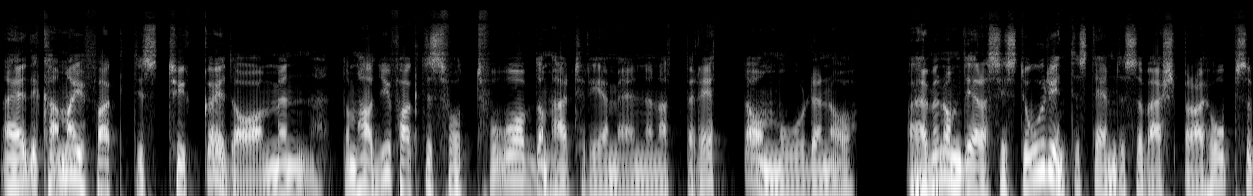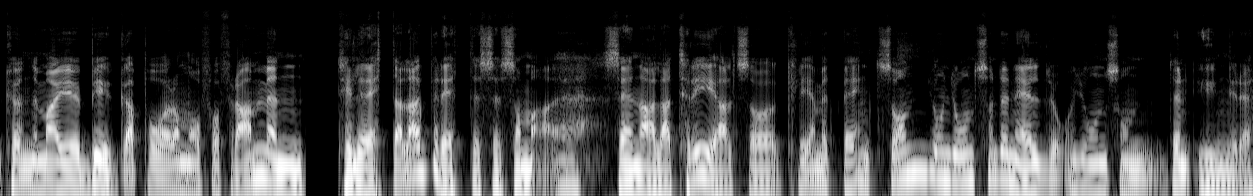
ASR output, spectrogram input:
Nej, det kan man ju faktiskt tycka idag, men de hade ju faktiskt fått två av de här tre männen att berätta om morden och och även om deras historia inte stämde så värst bra ihop så kunde man ju bygga på dem och få fram en tillrättalagd berättelse som eh, sen alla tre, alltså Clement Bengtsson, Jon Jonsson den äldre och Jonsson den yngre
